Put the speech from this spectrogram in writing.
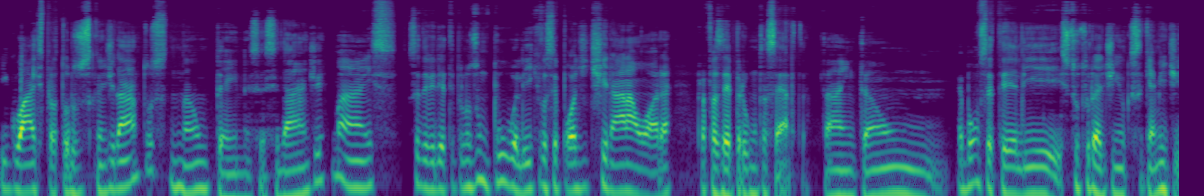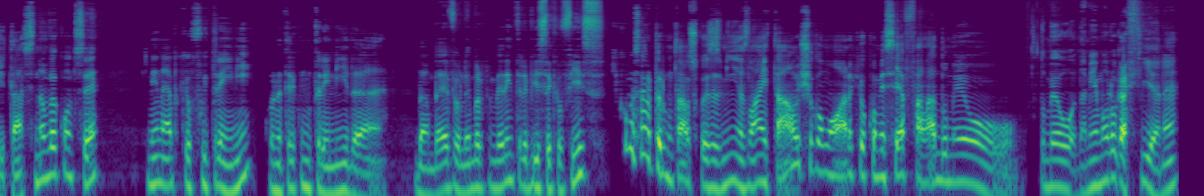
iguais para todos os candidatos, não tem necessidade, mas você deveria ter pelo menos um pool ali que você pode tirar na hora para fazer a pergunta certa, tá? Então, é bom você ter ali estruturadinho o que você quer medir, tá? Senão vai acontecer, que nem na época que eu fui trainee, quando eu entrei como trainee da, da Ambev, eu lembro a primeira entrevista que eu fiz, que começaram a perguntar as coisas minhas lá e tal, e chegou uma hora que eu comecei a falar do meu, do meu da minha monografia, né?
